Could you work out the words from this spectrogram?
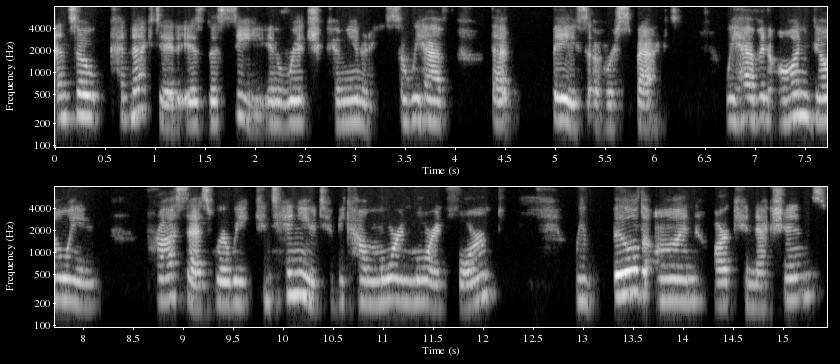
And so connected is the C in rich communities. So we have that base of respect. We have an ongoing process where we continue to become more and more informed. We build on our connections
